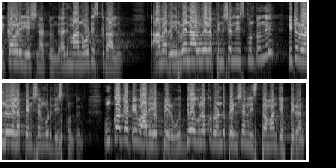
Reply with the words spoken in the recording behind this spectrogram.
రికవరీ చేసినట్టుంది. అది మా నోటీస్కి రాలేదు. ఆమె ఇరవై నాలుగు వేల పెన్షన్ తీసుకుంటుంది ఇటు రెండు వేల పెన్షన్ కూడా తీసుకుంటుంది. ఇంకొకటి వారు చెప్పారు ఉద్యోగులకు రెండు పెన్షన్లు ఇస్తామని చెప్పిరని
